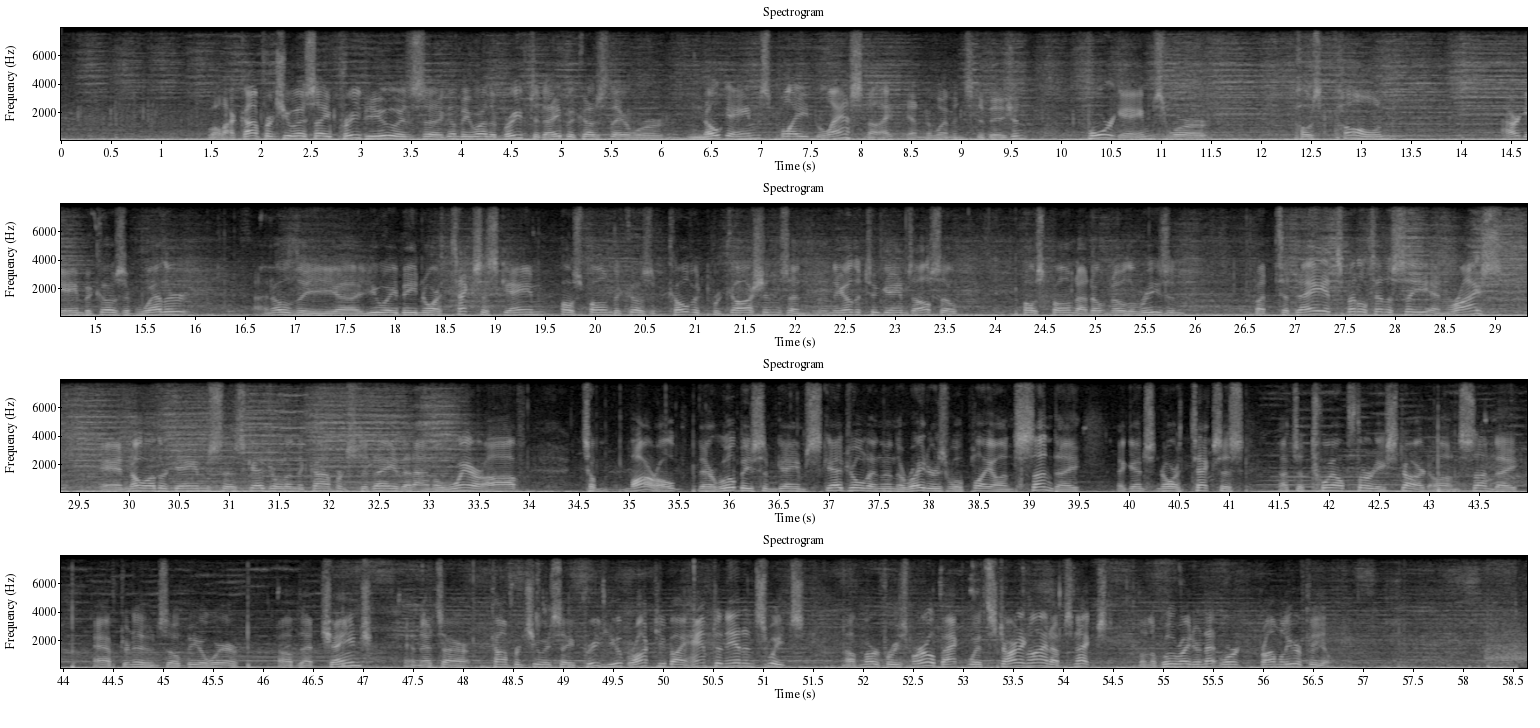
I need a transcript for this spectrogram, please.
Well, our Conference USA preview is uh, going to be rather brief today because there were no games played last night in the women's division. Four games were postponed. Our game because of weather. I know the uh, UAB North Texas game postponed because of COVID precautions, and, and the other two games also postponed. I don't know the reason. But today it's Middle Tennessee and Rice and no other games uh, scheduled in the conference today that I'm aware of. Tomorrow there will be some games scheduled, and then the Raiders will play on Sunday against North Texas. That's a 12:30 start on Sunday afternoon, so be aware of that change. And that's our Conference USA preview brought to you by Hampton Inn and Suites of Murfreesboro. Back with starting lineups next on the Blue Raider Network from Learfield.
